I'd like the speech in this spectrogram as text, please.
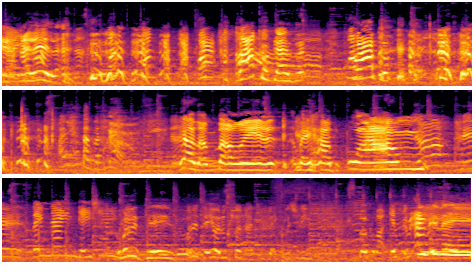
Aizo niyakalela. Kwako mnazo. Kwako. Yaza mbawel. Mayhab kwam. Same name, Daisha. What a day though. What a day. It was so nice. We like literally spoke about everything. Everything.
